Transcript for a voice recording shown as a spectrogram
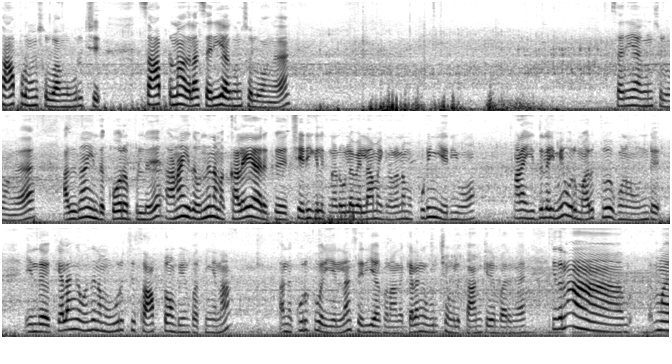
சாப்பிடணும்னு சொல்லுவாங்க உரித்து சாப்பிட்டோன்னா அதெல்லாம் சரியாகும்னு சொல்லுவாங்க. சரியாகும்னு சொல்லுவாங்க. அதுதான் இந்த கோரப்புல் ஆனால் இதை வந்து நம்ம கலையாக இருக்குது செடிகளுக்கு நடுவில் வெள்ளாமைக்கு நடுவில் நம்ம பிடுங்கி எறிவோம். ஆனால் இதுலேயுமே ஒரு மருத்துவ குணம் உண்டு. இந்த கிழங்கை வந்து நம்ம உரித்து சாப்பிட்டோம் அப்படின்னு பார்த்தீங்கன்னா அந்த குறுக்கு வரியெல்லாம் எல்லாம் சரியாகும் நான் அந்த கிழங்கை உரித்து உங்களுக்கு காமிக்கிறேன் பாருங்கள் இதெல்லாம் ம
